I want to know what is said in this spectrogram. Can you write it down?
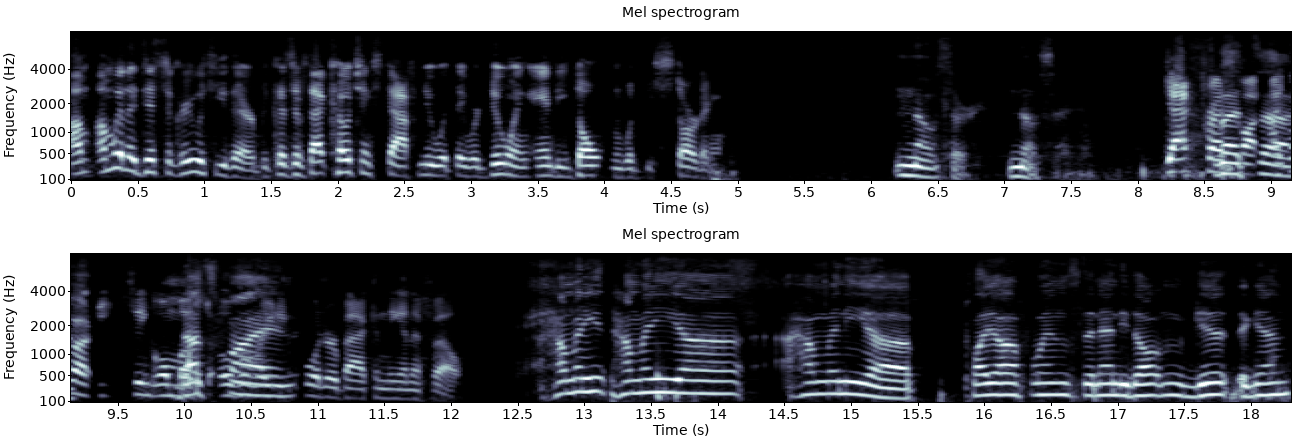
I'm, I'm going to disagree with you there because if that coaching staff knew what they were doing, Andy Dalton would be starting. no sir no sir Dak Prescott uh, might be the single most overrated fine. quarterback in the NFL. How many? How many? Uh, how many uh playoff wins did Andy Dalton get again?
